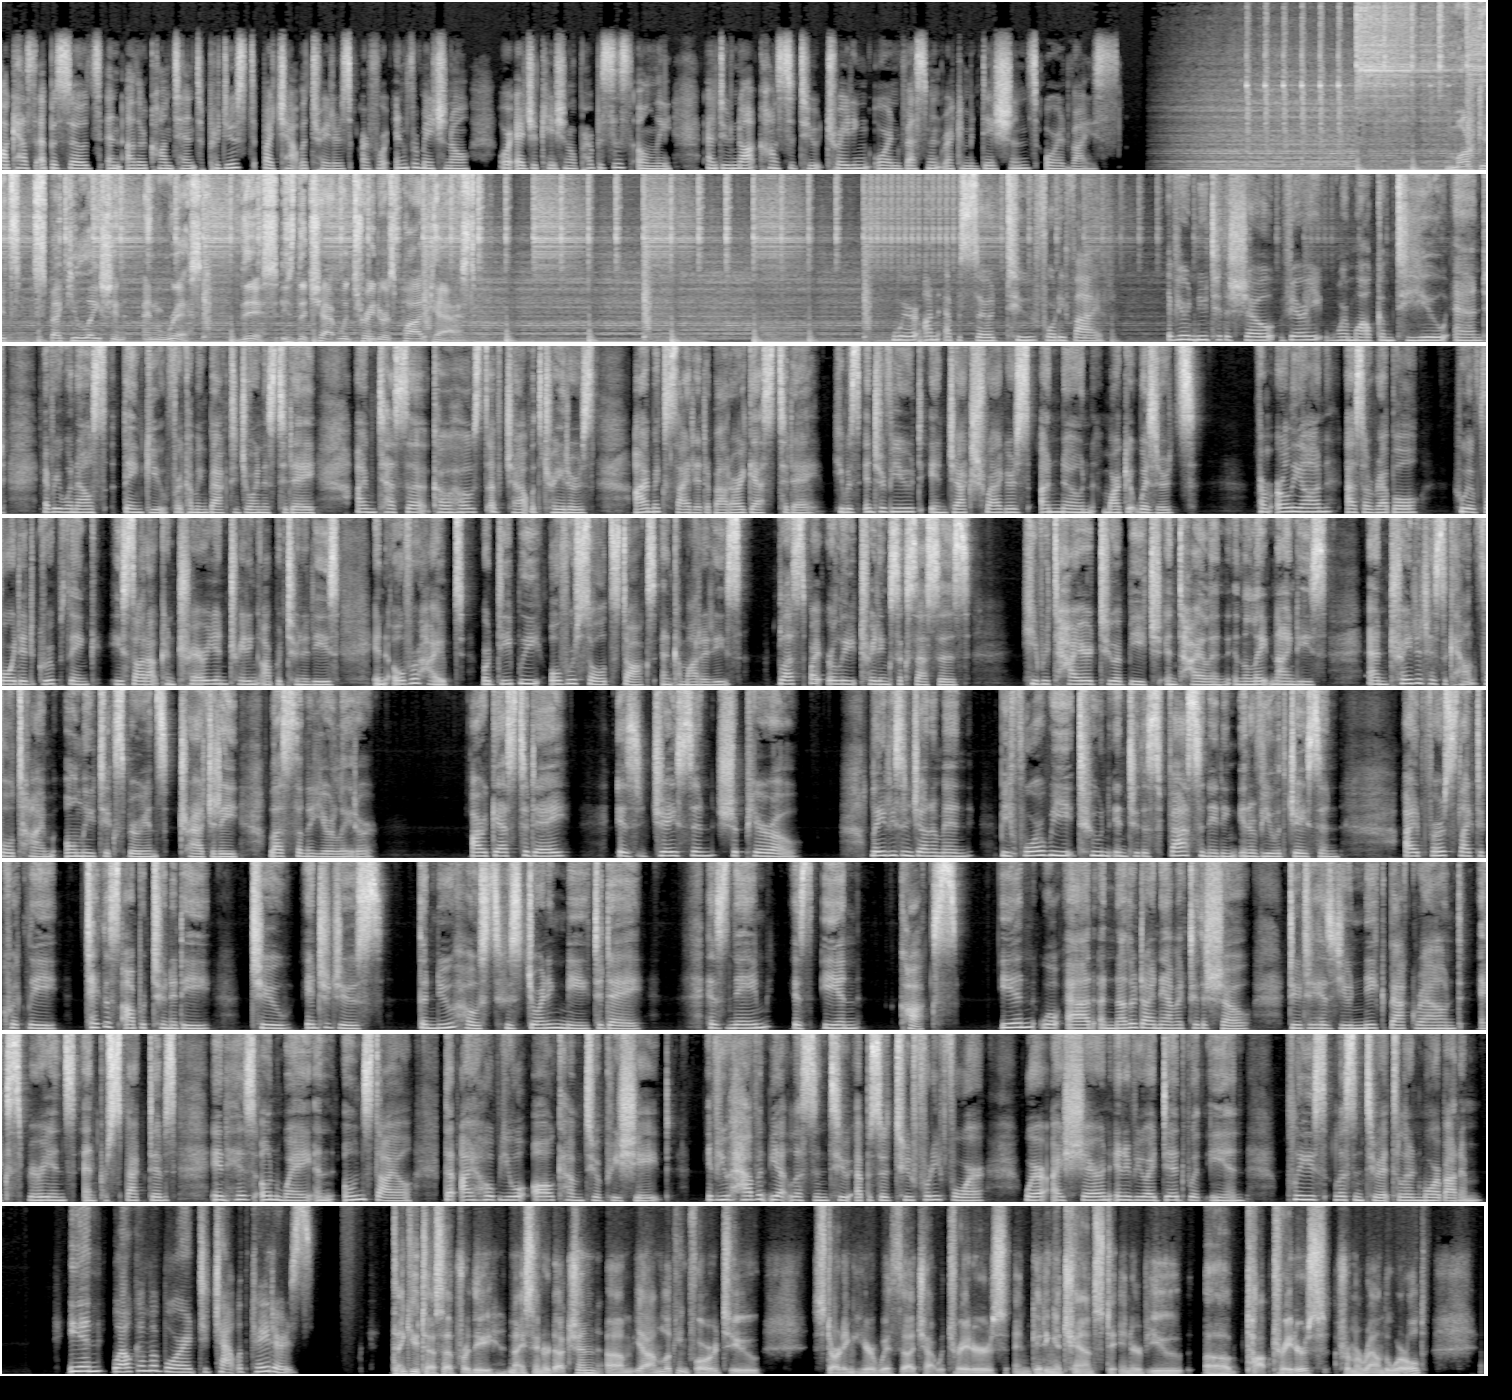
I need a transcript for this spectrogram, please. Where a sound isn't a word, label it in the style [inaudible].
Podcast episodes and other content produced by Chat with Traders are for informational or educational purposes only and do not constitute trading or investment recommendations or advice. Markets, speculation, and risk. This is the Chat with Traders podcast. We're on episode 245. If you're new to the show, very warm welcome to you and everyone else. Thank you for coming back to join us today. I'm Tessa, co host of Chat with Traders. I'm excited about our guest today. He was interviewed in Jack Schwager's Unknown Market Wizards. From early on, as a rebel who avoided groupthink, he sought out contrarian trading opportunities in overhyped or deeply oversold stocks and commodities. Blessed by early trading successes, he retired to a beach in Thailand in the late 90s and traded his account full time only to experience tragedy less than a year later. Our guest today is Jason Shapiro. Ladies and gentlemen, before we tune into this fascinating interview with Jason, I'd first like to quickly take this opportunity to introduce the new host who's joining me today. His name is Ian Cox. Ian will add another dynamic to the show due to his unique background, experience, and perspectives in his own way and own style that I hope you will all come to appreciate. If you haven't yet listened to episode 244, where I share an interview I did with Ian, please listen to it to learn more about him. Ian, welcome aboard to Chat with Traders. Thank you, Tessa, for the nice introduction. Um, yeah, I'm looking forward to starting here with uh, Chat with Traders and getting a chance to interview uh, top traders from around the world.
